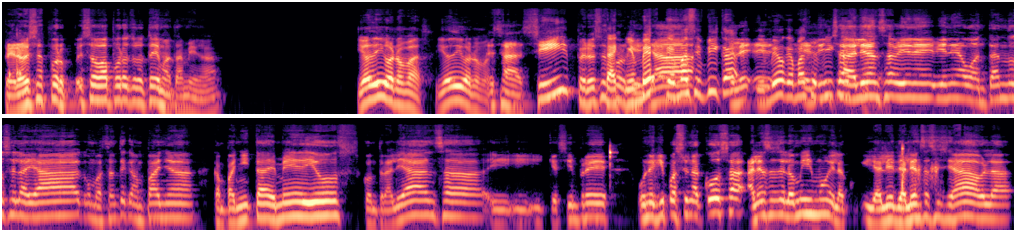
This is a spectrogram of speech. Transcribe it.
Pero eso es por, eso va por otro tema también, ¿ah? Yo digo nomás, yo digo nomás. O sea, sí, pero eso O sea, es porque quien veo que más se pica, el, quien el- veo que más el se hincha pica. de Alianza viene, viene aguantándosela ya con bastante campaña, campañita de medios contra Alianza y, y- y que siempre un equipo hace una cosa, Alianza hace lo mismo y, la- y de Alianza sí se habla.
